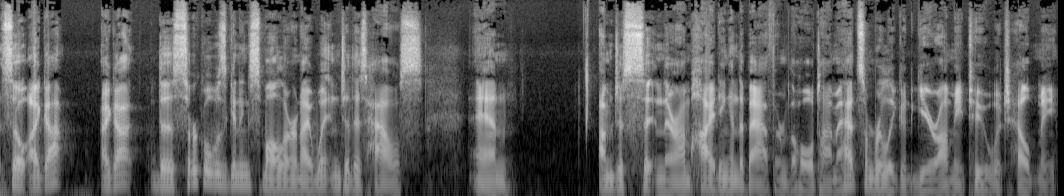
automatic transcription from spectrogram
so I got I got the circle was getting smaller and I went into this house and I'm just sitting there. I'm hiding in the bathroom the whole time. I had some really good gear on me too, which helped me.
